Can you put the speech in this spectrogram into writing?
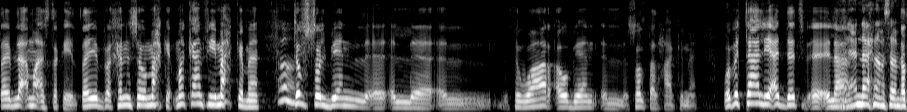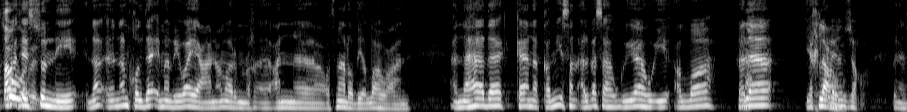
طيب لا ما أستقيل. طيب خلينا نسوي محكمة. ما كان في محكمة آه. تفصل بين ال- ال- الثوار أو بين السلطة الحاكمة. وبالتالي أدت إلى يعني عندنا إحنا مثلا. بالتراث السني ن- ننقل دائما رواية عن عمر بن عن عثمان رضي الله عنه أن هذا كان قميصا ألبسه اياه الله فلا يخلعه. ينزعه. فلا-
